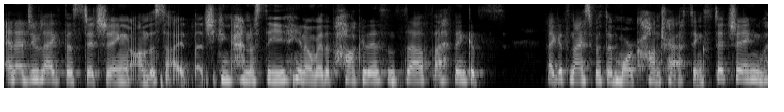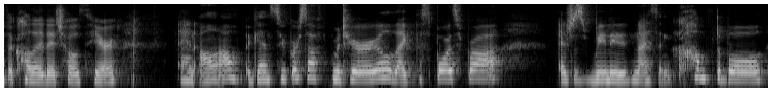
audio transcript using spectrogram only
And I do like the stitching on the side that you can kind of see, you know, where the pocket is and stuff. I think it's like it's nice with the more contrasting stitching with the color they chose here. And all in all, again, super soft material like the sports bra. It's just really nice and comfortable.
